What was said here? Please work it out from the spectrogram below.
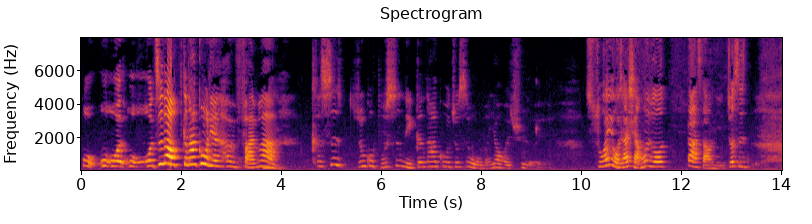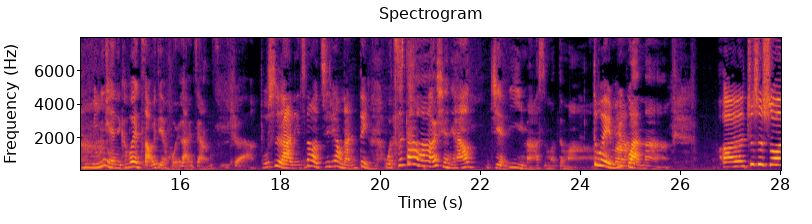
我我我我我知道跟他过年很烦啦，嗯、可是如果不是你跟他过，就是我们要回去了，所以我才想问说，大嫂你就是。明年你可不可以早一点回来这样子？对啊，不是啊，你知道机票难订？我知道啊，而且你还要检疫嘛，什么的嘛，对嘛，旅馆嘛。呃，就是说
